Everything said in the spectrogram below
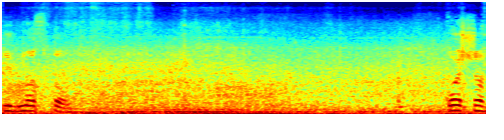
під мостом. Ось що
